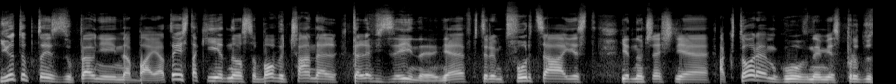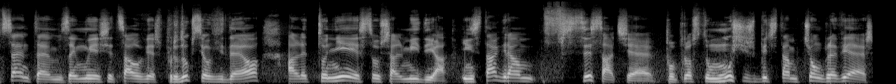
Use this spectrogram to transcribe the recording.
YouTube to jest zupełnie inna baja. To jest taki jednoosobowy channel telewizyjny, nie? w którym twórca jest jednocześnie aktorem głównym, jest producentem, zajmuje się całą, wiesz, produkcją wideo, ale to nie jest social media. Instagram wsysa cię, po prostu musisz być tam ciągle, wiesz,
